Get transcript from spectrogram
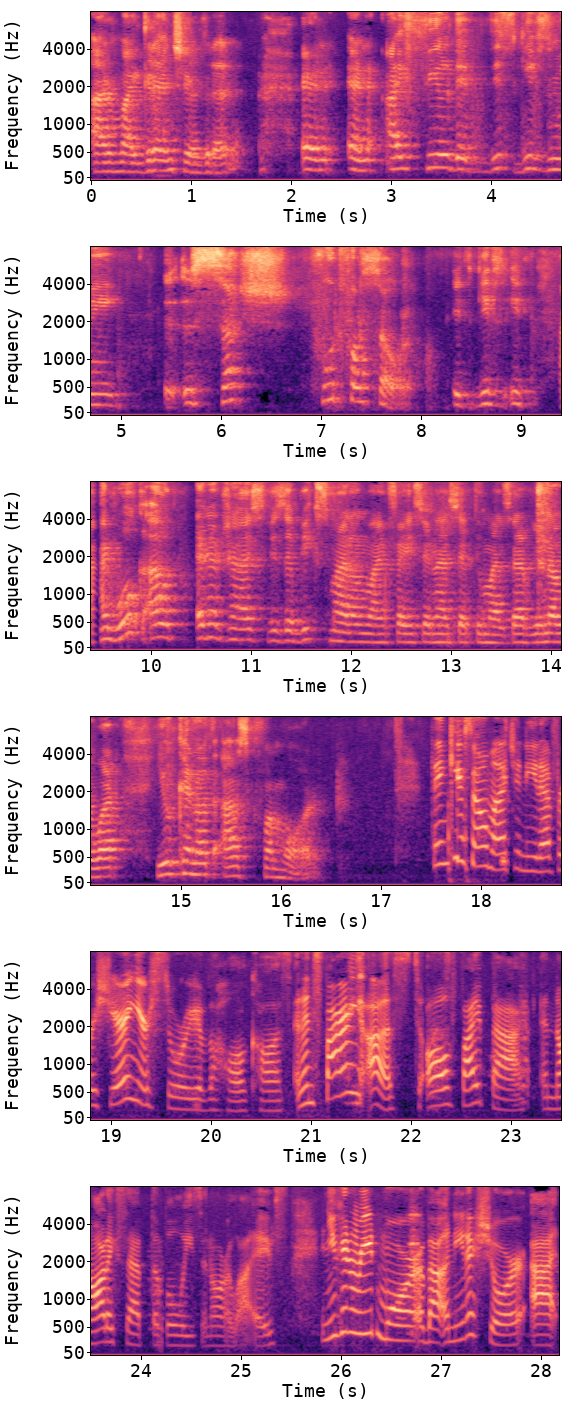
are my grandchildren. And, and I feel that this gives me Uh, such food for soul. It gives it. I walk out energized with a big smile on my face, and I said to myself, you know what? You cannot ask for more. Thank you so much, Anita, for sharing your story of the Holocaust and inspiring us to all fight back and not accept the bullies in our lives. And you can read more about Anita Schorr at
